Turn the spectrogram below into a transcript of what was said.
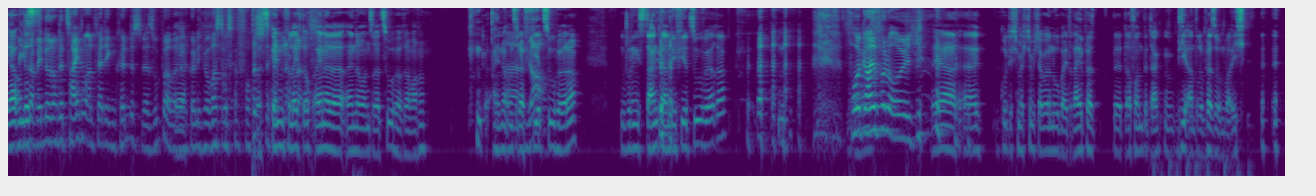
Ja, und gesagt, das- wenn du noch eine Zeichnung anfertigen könntest, wäre super, weil Ja. dann könnte ich mir was drunter vorstellen. das können vielleicht aber- auch einer, einer unserer Zuhörer machen. einer Äh, unserer vier ja. Zuhörer. Übrigens danke an die vier Zuhörer. Voll geil von euch. Ja, äh, gut, ich möchte mich aber nur bei drei per äh, davon bedanken. Die andere Person war ich.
